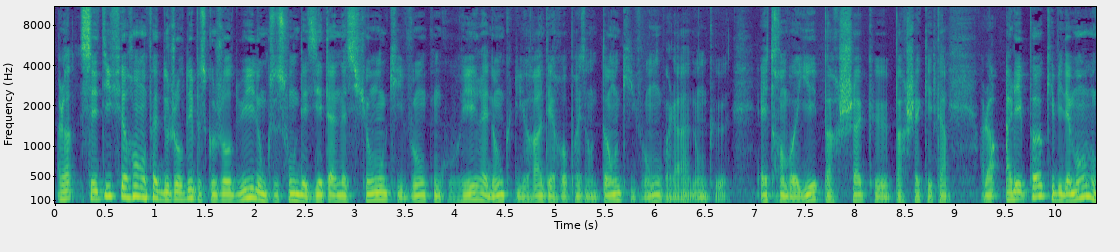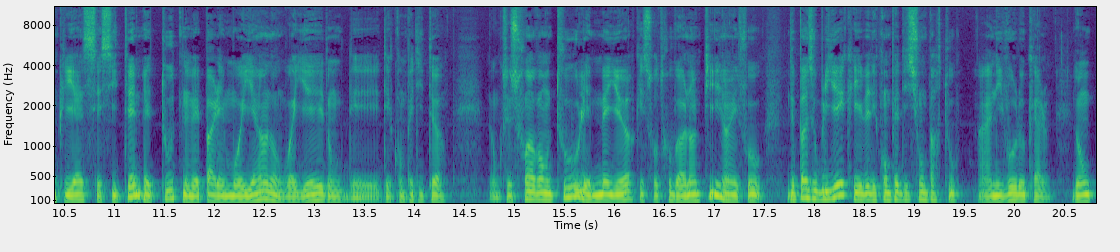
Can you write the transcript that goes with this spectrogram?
Alors c'est différent en fait d'aujourd'hui parce qu'aujourd'hui donc ce sont des États-nations qui vont concourir et donc il y aura des représentants qui vont voilà donc euh, être envoyés par chaque euh, par chaque État. Alors à l'époque évidemment donc il y a ces cités mais toutes n'avaient pas les moyens d'envoyer donc des, des compétiteurs. Donc ce sont avant tout les meilleurs qui se retrouvent à Olympie. Hein. Il faut ne pas oublier qu'il y avait des compétitions partout, à un niveau local. Donc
